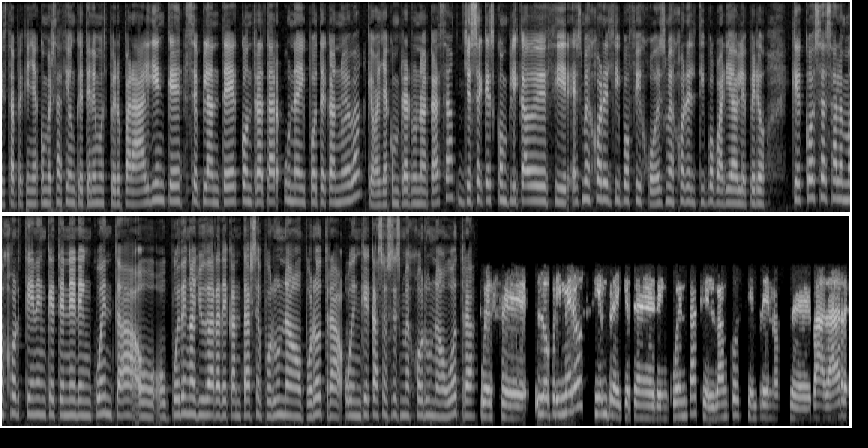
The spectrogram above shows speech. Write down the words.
esta pequeña conversación que tenemos, pero para alguien que se plantee contratar una hipoteca nueva, que vaya a comprar una casa, yo sé que es complicado decir, es mejor el tipo fijo, es mejor el tipo variable, pero ¿qué cosas a lo mejor tienen que tener en cuenta o, pueden ayudar a decantarse por una o por otra, o en qué casos es mejor una u otra? Pues eh, lo primero, siempre hay que tener en cuenta que el banco siempre nos va a dar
